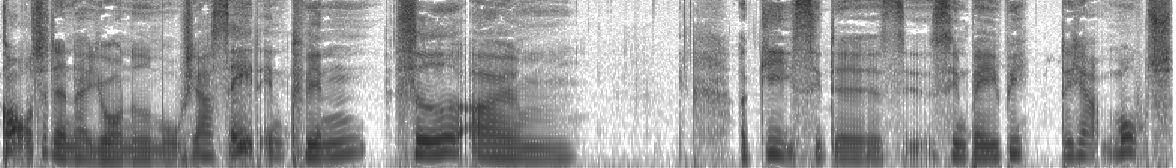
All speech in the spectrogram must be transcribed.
går til den her jordnødmos. Jeg har set en kvinde sidde og, øhm, og give sit, øh, sin baby det her mos,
